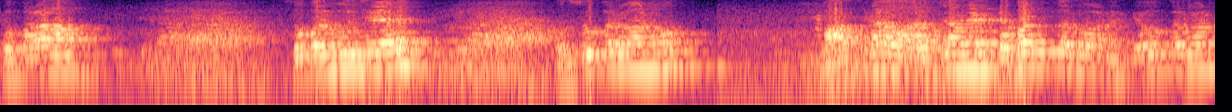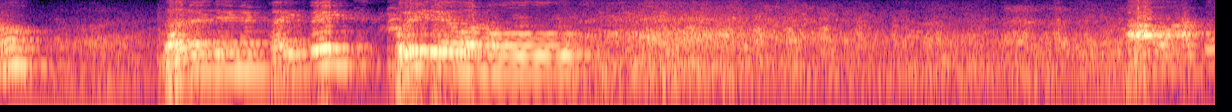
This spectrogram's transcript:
છોકરા? શું બનવું છે શું કરવાનું? બાપના વારસાને ડબલ કરવાનો. કેવો કરવાનો? ઘરે જઈને ખાઈ પી હોઈ રહેવાનું આ વાતો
